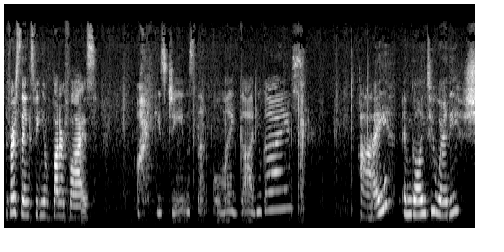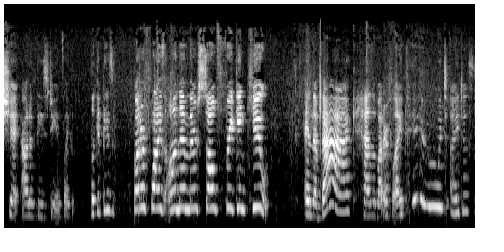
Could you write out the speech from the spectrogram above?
The first thing, speaking of butterflies, are these jeans that, oh my god, you guys. I am going to wear the shit out of these jeans. Like, look at these butterflies on them. They're so freaking cute. And the back has a butterfly too, which I just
